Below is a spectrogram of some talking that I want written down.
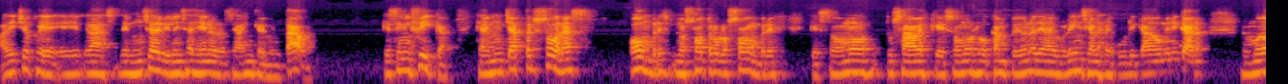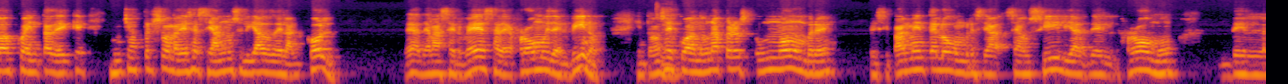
ha dicho que eh, las denuncias de violencia de género se han incrementado. ¿Qué significa? Que hay muchas personas, hombres, nosotros los hombres, que somos, tú sabes que somos los campeones de la violencia en la República Dominicana, nos hemos dado cuenta de que muchas personas de esas se han auxiliado del alcohol, de, la cerveza, del romo y del vino. Entonces, cuando una un hombre principalmente el hombre, se, se auxilia del romo, del,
